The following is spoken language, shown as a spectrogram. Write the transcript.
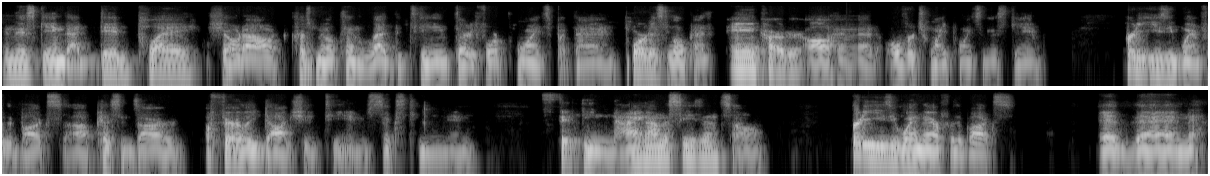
in this game that did play showed out. Khris Middleton led the team, 34 points, but then Portis, Lopez, and Carter all had over 20 points in this game. Pretty easy win for the Bucks. Uh, Pistons are a fairly dog shit team, 16 and 59 on the season. So pretty easy win there for the Bucks. And then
